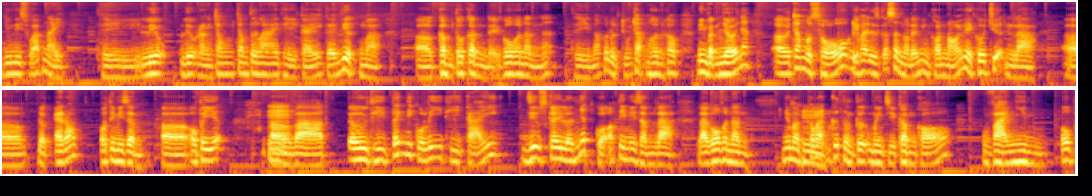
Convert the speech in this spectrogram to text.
Uniswap này thì liệu liệu rằng trong trong tương lai thì cái cái việc mà uh, cầm token để governance á, thì nó có được chú trọng hơn không? Mình vẫn nhớ nhá, ở trong một số DeFi discussion nào đấy mình có nói về câu chuyện là uh, được airdrop optimism uh, OP á Ừ. Ờ, và ừ thì technically thì cái use case lớn nhất của optimism là là governance nhưng mà Ừ. các bạn cứ tưởng tượng mình chỉ cầm có vài nghìn OP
